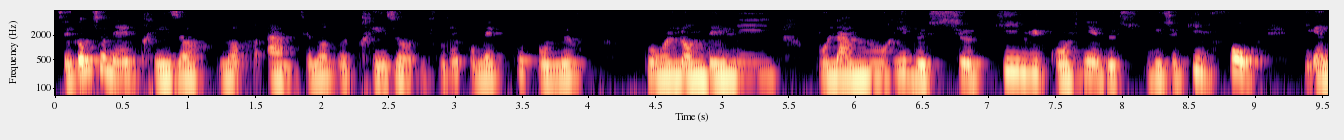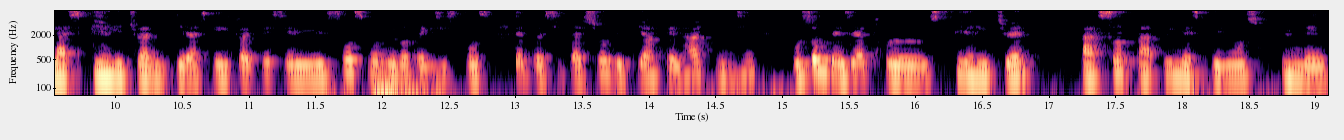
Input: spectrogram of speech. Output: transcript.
C'est comme si on a un trésor, notre âme, c'est notre trésor. Il faudrait qu'on mette tout en œuvre pour l'embellir, pour la nourrir de ce qui lui convient, de, ce qu'il faut, qui est la spiritualité. La spiritualité, c'est l'essence même de notre existence. Cette citation de Pierre Telha qui dit, nous sommes des êtres spirituels passant par une expérience humaine.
